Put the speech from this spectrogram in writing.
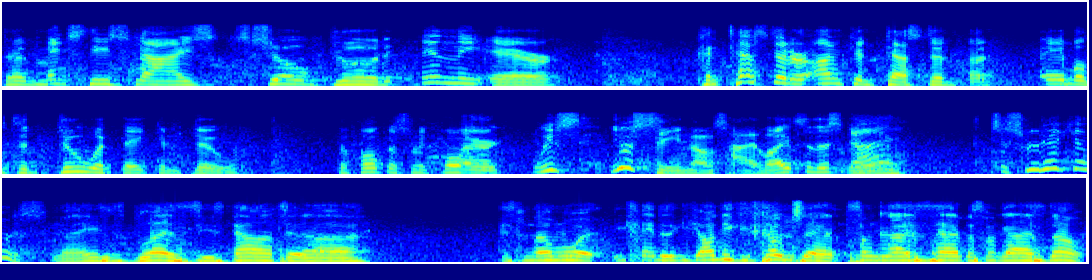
that makes these guys so good in the air, contested or uncontested, but able to do what they can do? The focus required. We've you've seen those highlights of this guy. Yeah. It's just ridiculous. Man, he's blessed. He's talented. Uh, it's no more. You can't. You don't need to coach that. Some guys have it. Some guys don't.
